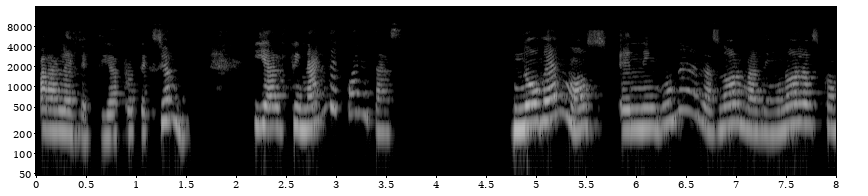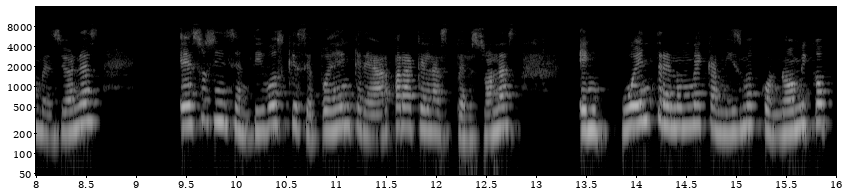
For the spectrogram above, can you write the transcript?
para la efectiva protección? Y al final de cuentas, no vemos en ninguna de las normas, ninguna de las convenciones, esos incentivos que se pueden crear para que las personas encuentren un mecanismo económico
